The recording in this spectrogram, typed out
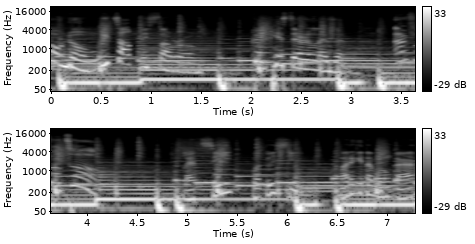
Oh no, we talk this sorrow. Quick history lesson. Artful Talk. Let's see what we see. Mari kita bongkar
